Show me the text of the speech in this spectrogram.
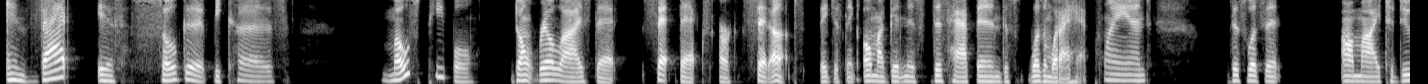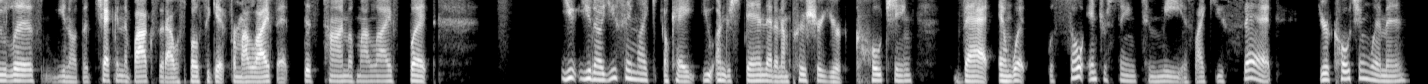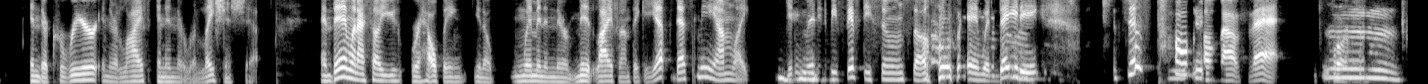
And that is so good because most people don't realize that setbacks are set ups. They just think, oh my goodness, this happened. This wasn't what I had planned. This wasn't on my to do list, you know, the check in the box that I was supposed to get for my life at this time of my life. But you you know you seem like okay you understand that and i'm pretty sure you're coaching that and what was so interesting to me is like you said you're coaching women in their career in their life and in their relationship. And then when i saw you were helping you know women in their midlife and i'm thinking yep that's me. I'm like getting ready to be 50 soon so and with dating. Just talk about that for me. Mm.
